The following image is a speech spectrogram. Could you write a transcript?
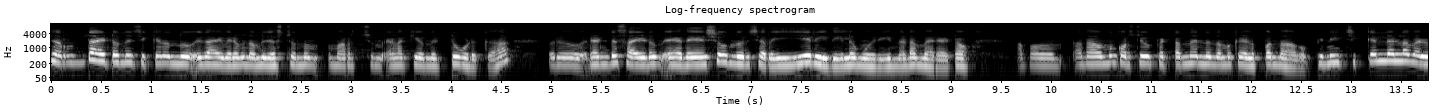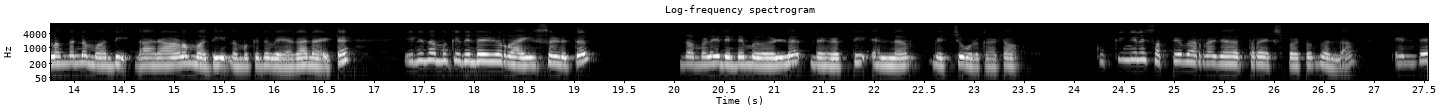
ചെറുതായിട്ടൊന്ന് ചിക്കൻ ഒന്ന് ഇതായി വരുമ്പോൾ നമ്മൾ ജസ്റ്റ് ഒന്ന് മറിച്ചും ഇളക്കി ഒന്ന് ഇട്ട് കൊടുക്കുക. ഒരു രണ്ട് സൈഡും ഏകദേശം ഒന്നൊരു ചെറിയ രീതിയിൽ മൊരിയുന്നിടം വരെ കേട്ടോ അപ്പോൾ അതാകുമ്പോൾ കുറച്ച് പെട്ടെന്ന് തന്നെ നമുക്ക് എളുപ്പമെന്നാകും പിന്നെ ഈ ചിക്കനിലുള്ള വെള്ളം തന്നെ മതി. ധാരാളം മതി നമുക്കിത് വേകാനായിട്ട്. ഇനി നമുക്കിതിന്റെ ഈ റൈസ് എടുത്ത് നമ്മൾ ഇതിന്റെ മുകളിൽ നികത്തി എല്ലാം വെച്ച് കൊടുക്കാം കേട്ടോ കുക്കിങ്ങിൽ സത്യം പറഞ്ഞാൽ ഞാൻ അത്ര എക്സ്പേർട്ടൊന്നും അല്ല. എന്റെ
